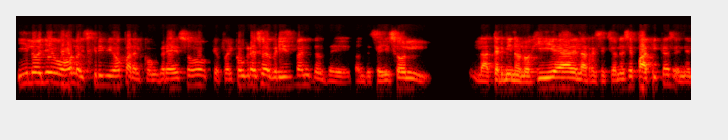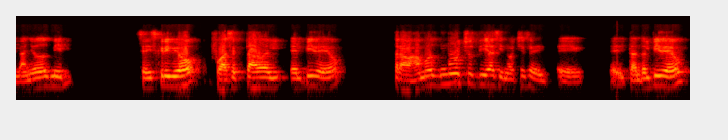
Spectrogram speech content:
y lo llevó, lo escribió para el congreso, que fue el congreso de Brisbane, donde, donde se hizo la terminología de las resecciones hepáticas en el año 2000. se inscribió, fue aceptado el, el video, trabajamos muchos días y noches eh, editando el video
